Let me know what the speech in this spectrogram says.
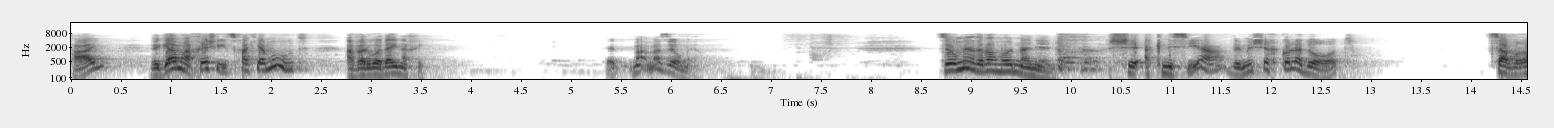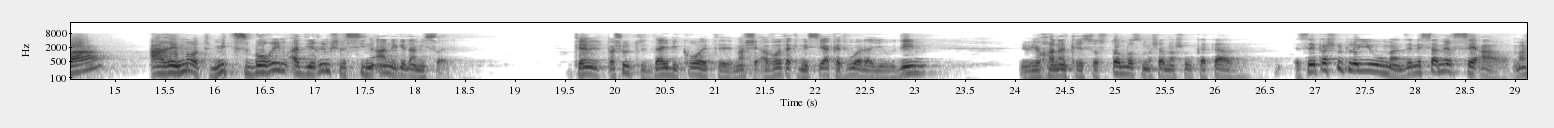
חי, וגם אחרי שיצחק ימות, אבל הוא עדיין אחי. מה, מה זה אומר? זה אומר דבר מאוד מעניין, שהכנסייה במשך כל הדורות צברה ערימות, מצבורים אדירים של שנאה נגד עם ישראל. כן, פשוט די לקרוא את אה, מה שאבות הכנסייה כתבו על היהודים, יוחנן קריסוסטומוס למשל מה שהוא כתב, זה פשוט לא יאומן, זה מסמר שיער, מה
